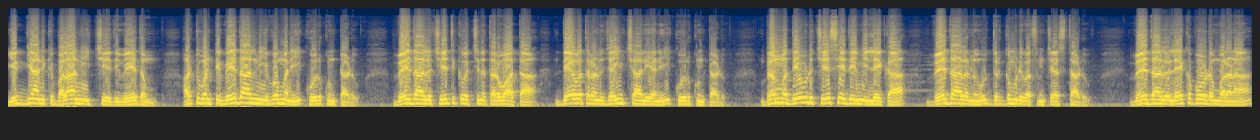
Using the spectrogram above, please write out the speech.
యజ్ఞానికి బలాన్ని ఇచ్చేది వేదం అటువంటి వేదాల్ని ఇవ్వమని కోరుకుంటాడు. వేదాలు చేతికి వచ్చిన తరువాత దేవతలను జయించాలి అని కోరుకుంటాడు. బ్రహ్మదేవుడు చేసేదేమీ లేక వేదాలను దుర్గముడి వశం చేస్తాడు. వేదాలు లేకపోవడం వలన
